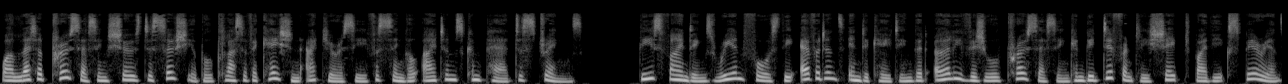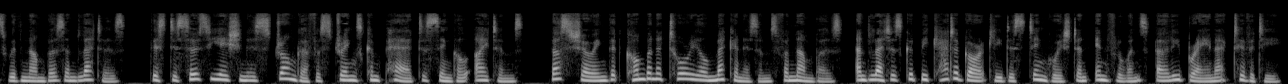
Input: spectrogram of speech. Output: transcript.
while letter processing shows dissociable classification accuracy for single items compared to strings. These findings reinforce the evidence indicating that early visual processing can be differently shaped by the experience with numbers and letters, this dissociation is stronger for strings compared to single items, thus showing that combinatorial mechanisms for numbers and letters could be categorically distinguished and influence early brain activity.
